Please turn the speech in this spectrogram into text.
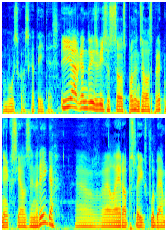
un būs ko skatīties. Jā, gandrīz visus savus potenciālos pretiniekus jau zina Rīga. Vēl Eiropas līnijas klubiem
